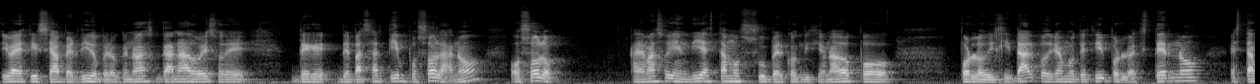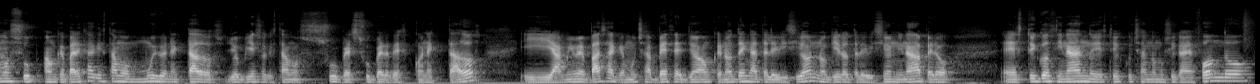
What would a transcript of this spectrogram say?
iba a decir se ha perdido, pero que no has ganado eso de, de, de pasar tiempo sola, ¿no? O solo. Además hoy en día estamos súper condicionados por, por lo digital, podríamos decir, por lo externo estamos, aunque parezca que estamos muy conectados, yo pienso que estamos súper, súper desconectados. Y a mí me pasa que muchas veces yo, aunque no tenga televisión, no quiero televisión ni nada, pero eh, estoy cocinando y estoy escuchando música de fondo,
